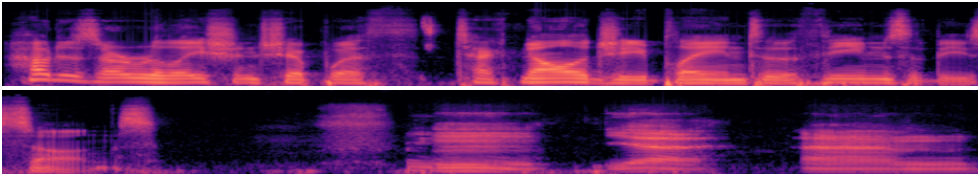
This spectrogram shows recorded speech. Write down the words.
how does our relationship with technology play into the themes of these songs? Mm, yeah. Um,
